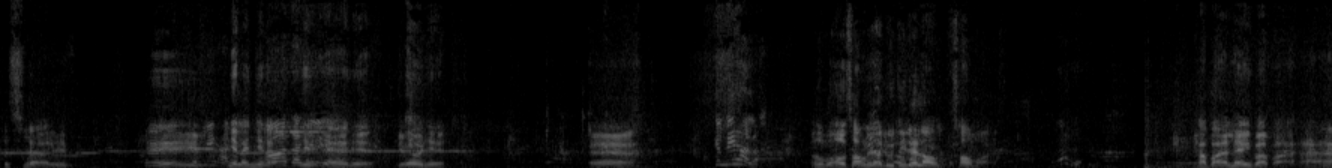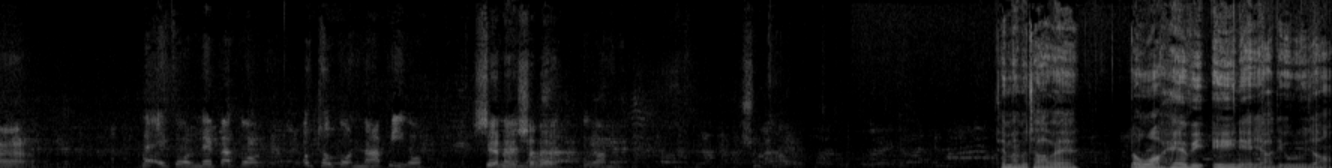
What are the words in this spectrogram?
ချစ်စရာလေးဟေးညက်လိုက်ညက်လိုက်ညက်အဲညက်ဒီဘက်ကိုညက်အဲကလေးဟာလားဟုတ်ပါဘူးစောင်းလိုက်ရလူတီးလဲလောက်စောင်းပါဘာပါလဲပါပါဟာလက်အိတ်ကောလက်ပတ်ကောအုတ်ထုတ်ကောနားဖီကော ဆီယန်နိုင်ရှင်နယ်ဒီပါမယ်ရှုခါထင်မှန်မထားပဲလုံးဝ heavy အေးနေရာသီဥတုကြောင့်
